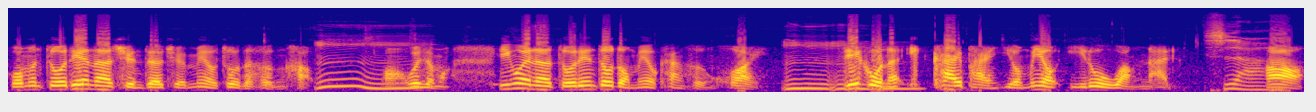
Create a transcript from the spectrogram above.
我们昨天呢选择权没有做得很好，嗯，哦，为什么？因为呢，昨天周董没有看很坏，嗯？嗯，结果呢嗯一开盘有没有一路往南是啊，啊？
